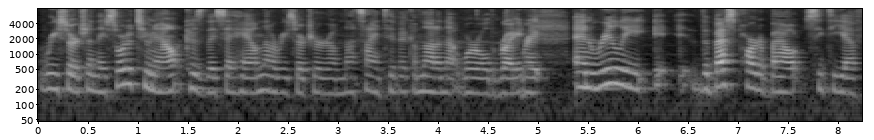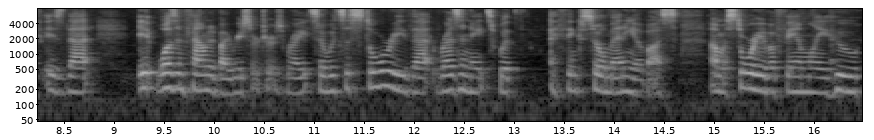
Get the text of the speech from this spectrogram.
research and they sort of tune out because they say hey i'm not a researcher i'm not scientific i'm not in that world right Right. and really it, the best part about ctf is that it wasn't founded by researchers right so it's a story that resonates with i think so many of us um, a story of a family who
